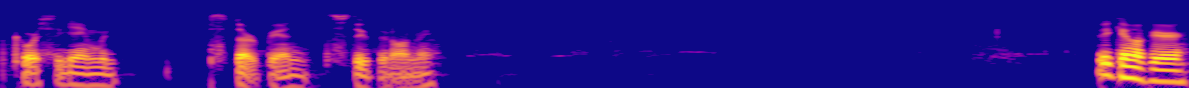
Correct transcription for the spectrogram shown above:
Of course the game would start being stupid on me. We come up here,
